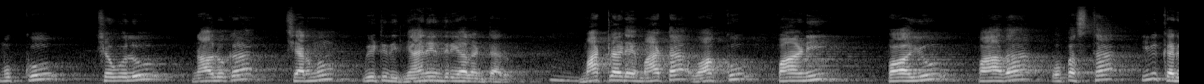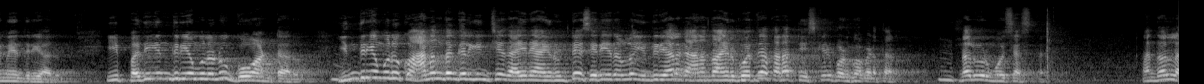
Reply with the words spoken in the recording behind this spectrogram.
ముక్కు చెవులు నాలుక చర్మం వీటిని జ్ఞానేంద్రియాలు అంటారు మాట్లాడే మాట వాక్కు పాణి పాయు పాద ఉపస్థ ఇవి కర్మేంద్రియాలు. ఈ పది ఇంద్రియములను గో అంటారు. ఇంద్రియములకు ఆనందం కలిగించేది ఆయన ఆయన ఉంటే శరీరంలో ఇంద్రియాలకు ఆనందం ఆయన పోతే ఆ తర్వాత తీసుకెళ్ళి పడుకోబెడతారు. నలుగురు మోసేస్తారు. అందువల్ల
